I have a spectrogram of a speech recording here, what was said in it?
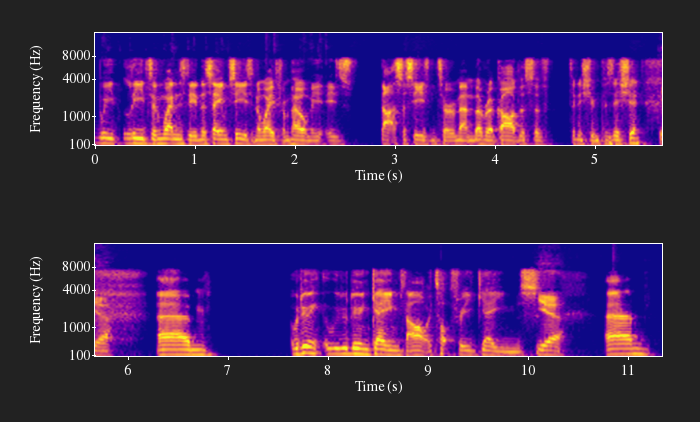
we Leeds and Wednesday in the same season away from home is that's a season to remember, regardless of finishing position. Yeah. Um, we're doing we're doing games now, aren't we? Top three games. Yeah. Um.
